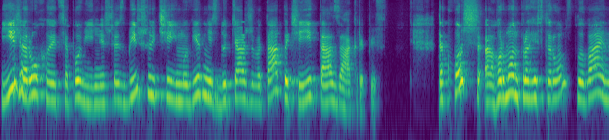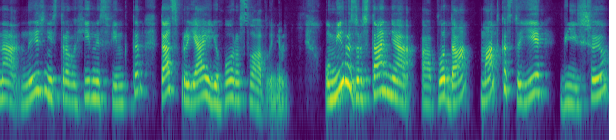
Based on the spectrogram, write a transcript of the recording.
їжа рухається повільніше, збільшуючи ймовірність дуття живота, печії та закрепів. Також е, гормон прогестерон впливає на нижній стравохідний сфінктер та сприяє його розслабленню. У міру зростання плода матка стає більшою,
